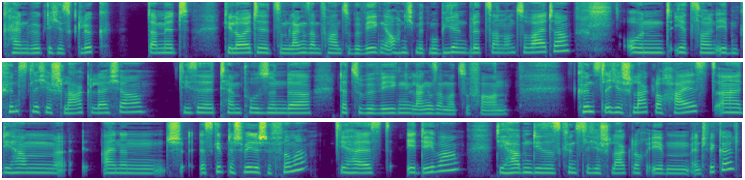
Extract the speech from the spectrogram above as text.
kein wirkliches Glück damit, die Leute zum Langsamfahren zu bewegen, auch nicht mit mobilen Blitzern und so weiter. Und jetzt sollen eben künstliche Schlaglöcher diese Temposünder dazu bewegen, langsamer zu fahren. Künstliches Schlagloch heißt, äh, die haben einen, es gibt eine schwedische Firma, die heißt Edeva. Die haben dieses künstliche Schlagloch eben entwickelt.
